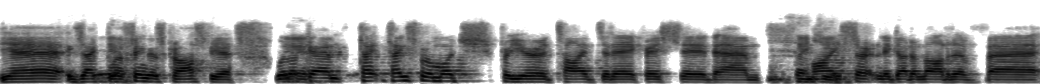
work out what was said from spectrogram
Yeah, exactly. Yeah. fingers crossed for you. Well, yeah. look, um, th- thanks very much for your time today, Christian. Um, Thank I you. certainly got a lot of uh,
